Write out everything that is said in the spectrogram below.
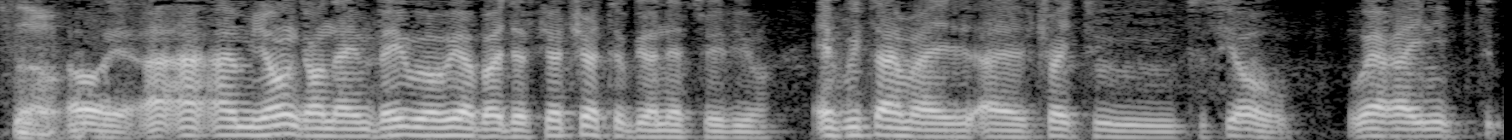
So. Oh yeah, I, I'm young and I'm very worried about the future. To be honest with you, every time I I try to to see oh where I need to,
